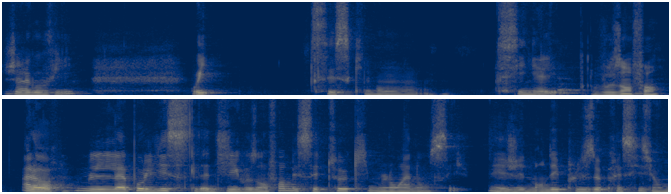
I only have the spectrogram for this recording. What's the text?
Gergovie. Oui, c'est ce qu'ils m'ont signalé. Vos enfants? Alors, la police l'a dit aux enfants, mais c'est eux qui me l'ont annoncé. Et j'ai demandé plus de précision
